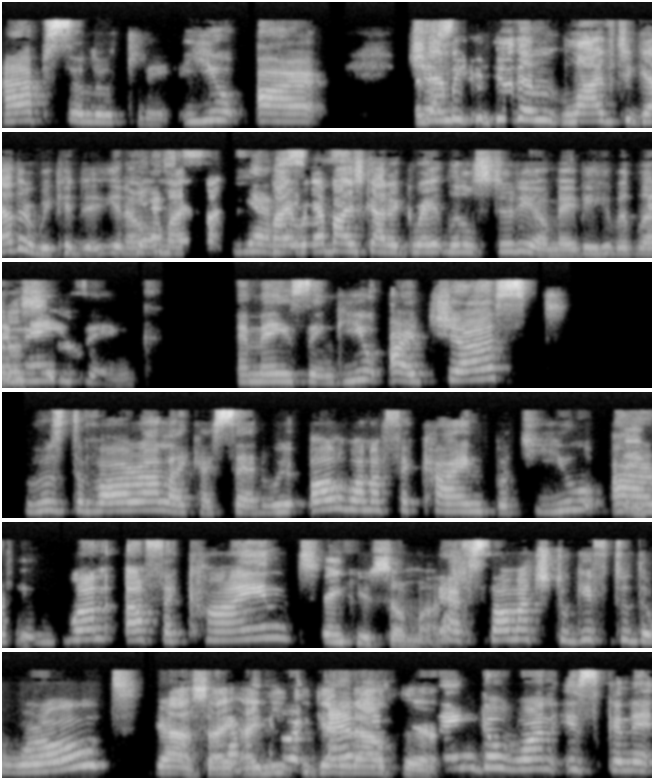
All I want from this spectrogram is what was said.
absolutely. You are And then we could do them live together. We could, uh, you know, Yes, my my- yes, my rabbi's got a great little studio. Maybe he would let us. amazing. Amazing. You are just Rus Devorah, like I said, we're all one of a kind, but you are you. one of a kind. Thank you so much. You have so much to give to the world. Yes, I, I'm need to get it out there. Single one is gonna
